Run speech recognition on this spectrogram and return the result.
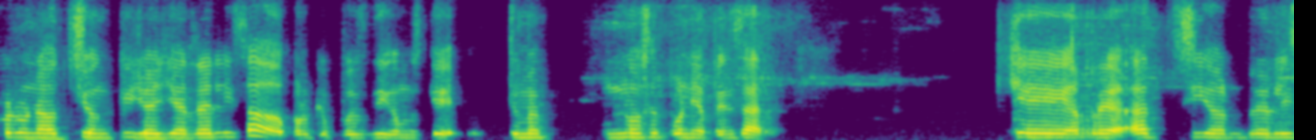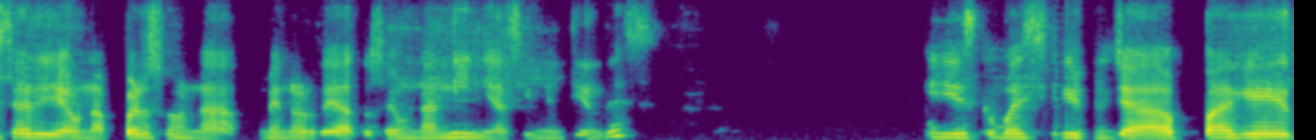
por una opción que yo haya realizado, porque pues digamos que yo me- no se ponía a pensar qué re- acción realizaría una persona menor de edad, o sea, una niña, ¿sí me entiendes? y es como decir, ya pagué,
